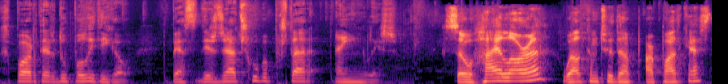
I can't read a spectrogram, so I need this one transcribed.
repórter do Politico. Peço desde já desculpa por estar em inglês. So, hi Laura, welcome to the, our podcast.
